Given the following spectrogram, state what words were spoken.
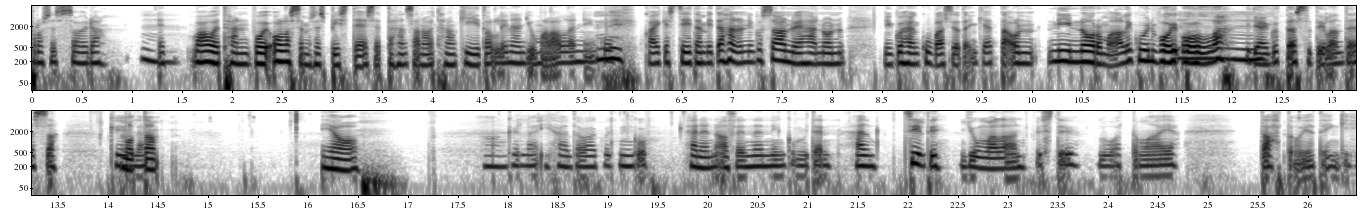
prosessoida Mm. Et vau, että hän voi olla semmoisessa pisteessä, että hän sanoo, että hän on kiitollinen Jumalalle niin kuin niin. kaikesta siitä, mitä hän on niin kuin saanut. Ja hän, on, niin kuin hän kuvasi jotenkin, että on niin normaali kuin voi mm. olla ikään kuin tässä tilanteessa. Kyllä. Mutta joo. On kyllä ihaltavaa, kun niin kuin hänen asenne, niin kuin miten hän silti Jumalaan pystyy luottamaan ja tahtoo jotenkin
